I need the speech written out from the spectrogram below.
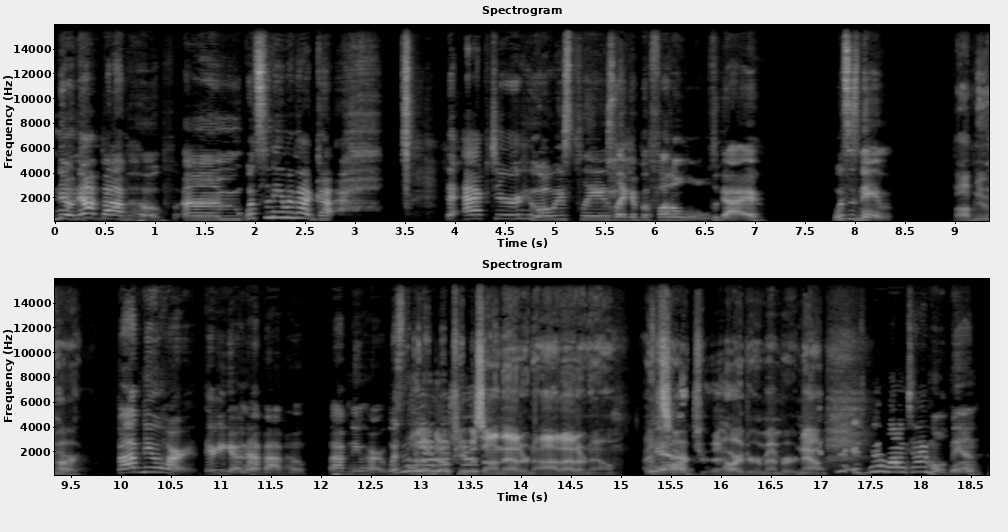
No, not Bob Hope. Um, what's the name of that guy? The actor who always plays like a befuddled old guy. What's his name? Bob Newhart. Bob Newhart. There you go. Not Bob Hope. Bob Newhart. Wasn't I don't know if he was on that or not. I don't know. It's Yeah. hard to, hard to remember now. It's been- it's been a long time, old man.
